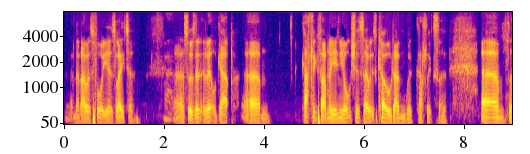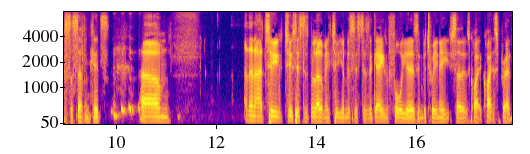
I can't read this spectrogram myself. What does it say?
and then I was four years later. Wow. Uh, so there's a, a little gap. Um, Catholic family in Yorkshire, so it's cold and with Catholics. So um, that's the seven kids. um, and then I had two two sisters below me, two younger sisters. Again, four years in between each, so it was quite quite a spread.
